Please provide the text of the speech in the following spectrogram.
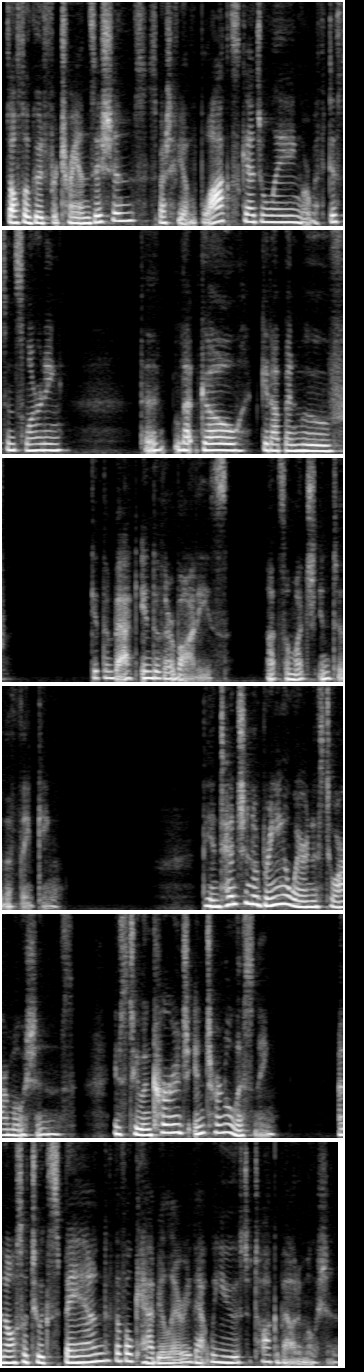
It's also good for transitions, especially if you have blocked scheduling or with distance learning to let go, get up and move, get them back into their bodies, not so much into the thinking. The intention of bringing awareness to our emotions is to encourage internal listening and also to expand the vocabulary that we use to talk about emotions.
